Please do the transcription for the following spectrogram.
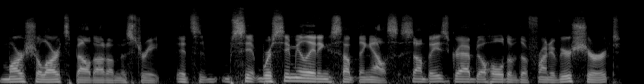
martial arts belt out on the street. It's we're simulating something else. Somebody's grabbed a hold of the front of your shirt,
